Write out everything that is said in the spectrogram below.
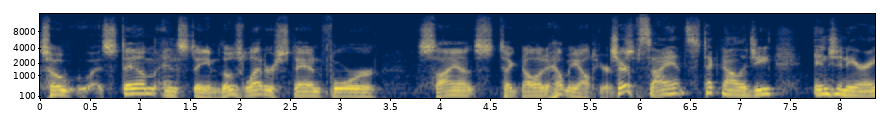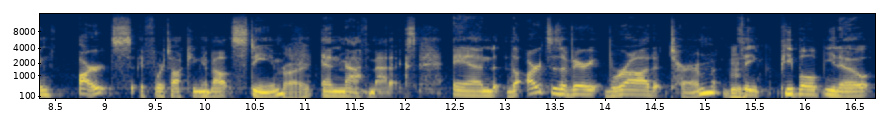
So STEM and STEAM, those letters stand for science, technology. Help me out here. Sure. Science, technology, engineering, arts, if we're talking about STEAM, right. and mathematics. And the arts is a very broad term. Mm. Think people, you know,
